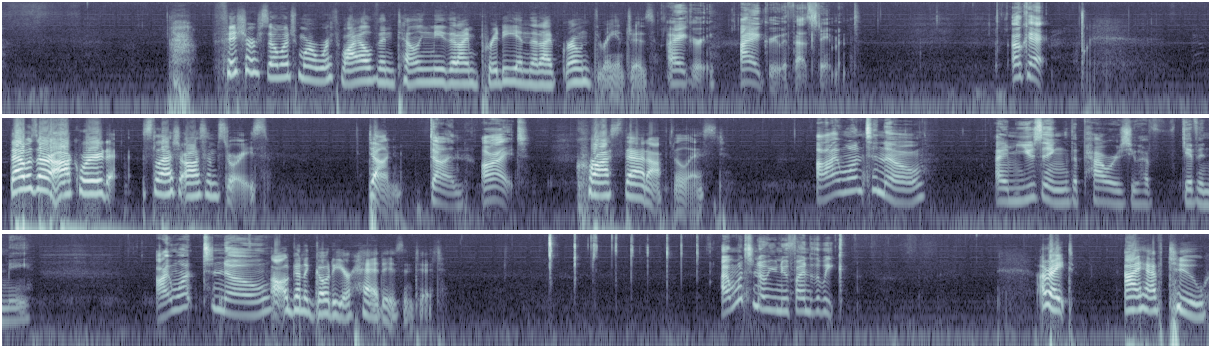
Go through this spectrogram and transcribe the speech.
Fish are so much more worthwhile than telling me that I'm pretty and that I've grown three inches. I agree. I agree with that statement. Okay. That was our awkward slash awesome stories. Done. Done. All right. Cross that off the list. I want to know I'm using the powers you have given me I want to know. All gonna go to your head, isn't it? I want to know your new find of the week. All right. I have two.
